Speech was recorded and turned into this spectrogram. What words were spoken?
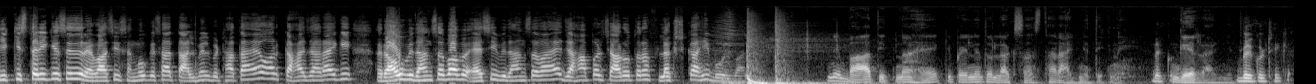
ये किस तरीके से रहवासी संघों के साथ तालमेल बिठाता है? और कहा जा रहा है कि राऊ विधानसभा ऐसी विधानसभा है जहाँ पर चारों तरफ़ लक्ष्य का ही बोलबाला है। नहीं बात इतना है कि पहले तो लक्ष्य संस्था राजनीतिक नहीं बिल्कुल। गैर राजनीतिक। बिल्कुल ठीक है।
